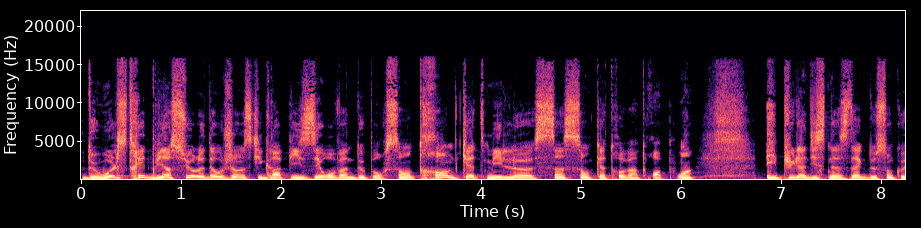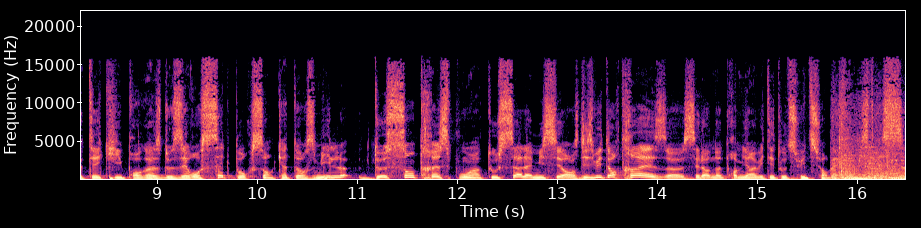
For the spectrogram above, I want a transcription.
de Wall Street. Bien sûr, le Dow Jones qui grappille 0,22%, 34 583 points. Et puis l'indice Nasdaq de son côté qui progresse de 0,7%, 14 213 points. Tout ça à la mi-séance. 18h13, c'est l'heure de notre premier invité tout de suite sur BFM Business.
